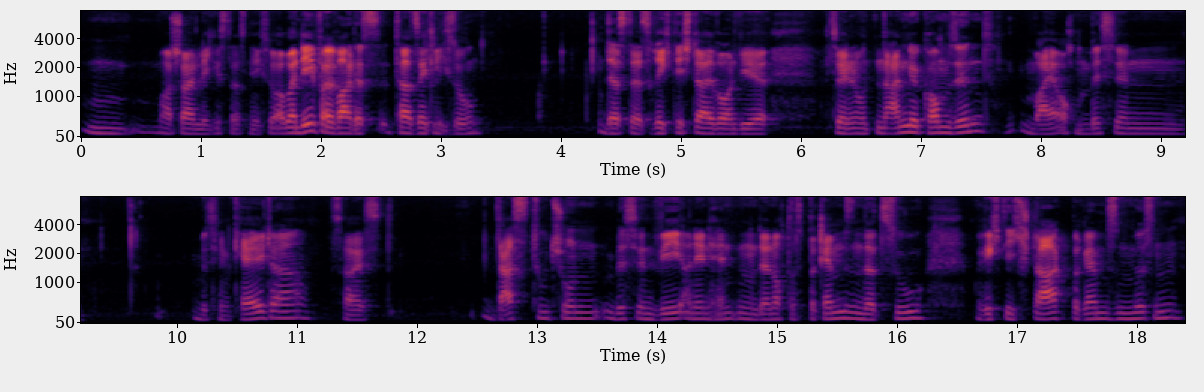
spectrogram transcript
Wahrscheinlich ist das nicht so. Aber in dem Fall war das tatsächlich so, dass das richtig steil war und wir, als wir unten angekommen sind, war ja auch ein bisschen, ein bisschen kälter. Das heißt, das tut schon ein bisschen weh an den Händen und dann noch das Bremsen dazu, richtig stark bremsen müssen.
